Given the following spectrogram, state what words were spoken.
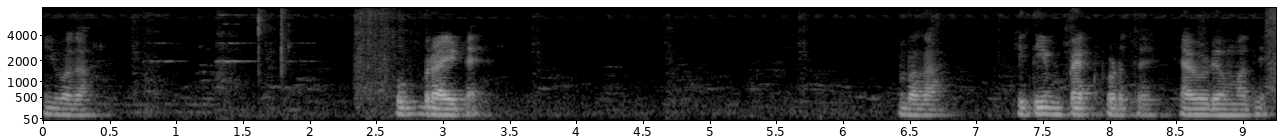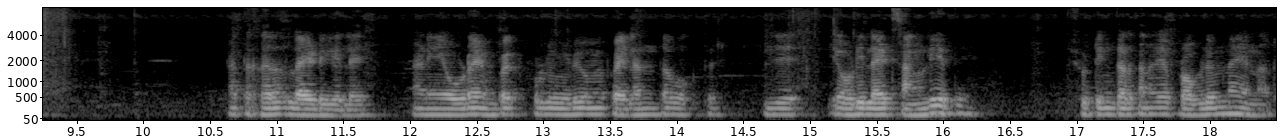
ही बघा. खूप ब्राईट आहे. बघा किती इम्पॅक्ट पडतो आहे ह्या व्हिडिओमध्ये आता खरंच लाइट गेलं आहे आणि एवढा इम्पॅक्टफुल व्हिडिओ मी पहिल्यांदा बघतो आहे म्हणजे एवढी लाइट चांगली येते. शूटिंग करताना काही प्रॉब्लेम नाही येणार.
